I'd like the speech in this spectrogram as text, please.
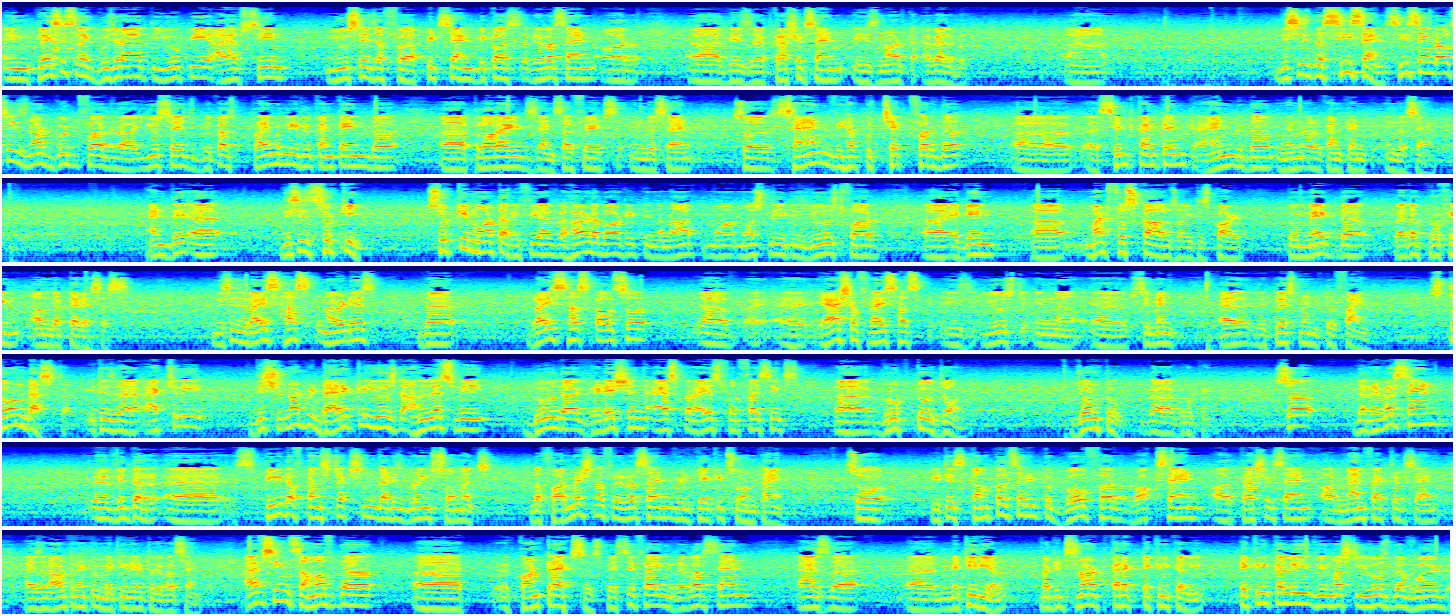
in places like Gujarat, UP, I have seen usage of uh, pit sand because river sand or uh, this crushed sand is not available. This is the sea sand. Sea sand also is not good for uh, usage because primarily it will contain the uh, chlorides and sulfates in the sand. So sand we have to check for the uh, uh, silt content and the mineral content in the sand and they, uh, this is surki surki mortar if you have heard about it in the north mo- mostly it is used for uh, again mud phuska also it is called to make the weatherproofing on the terraces. This is rice husk. Nowadays the rice husk also uh, uh, ash of rice husk is used in uh, uh, cement as replacement to fine. Stone dust. It is uh, actually this should not be directly used unless we do the gradation as per IS 456 uh, group 2 zone zone 2 uh, grouping. So the river sand uh, with the uh, speed of construction that is growing so much the formation of river sand will take its own time. So it is compulsory to go for rock sand or crushed sand or manufactured sand as an alternative material to river sand. I have seen some of the uh, contracts specifying river sand as the uh, material but it's not correct technically technically we must use the word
